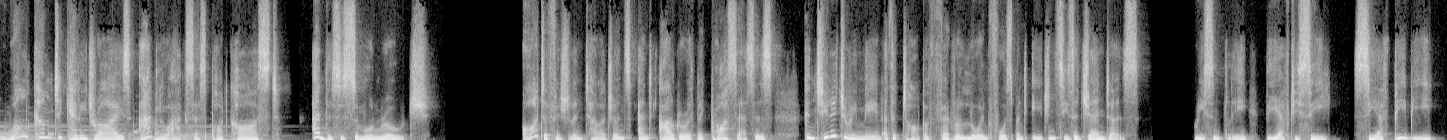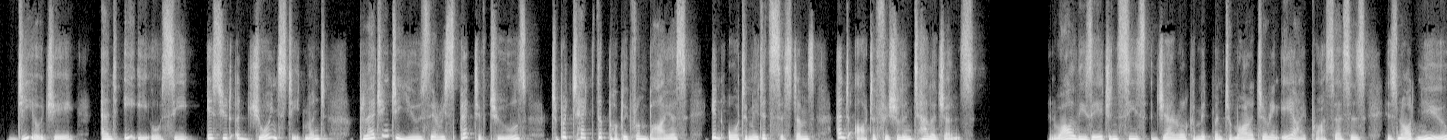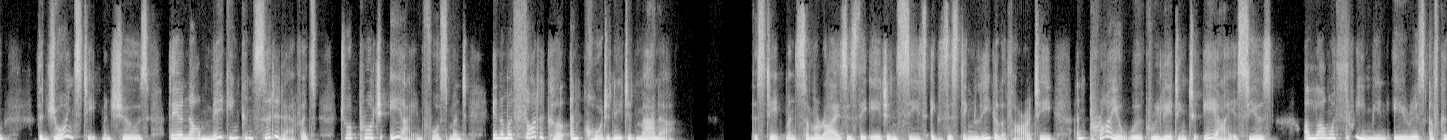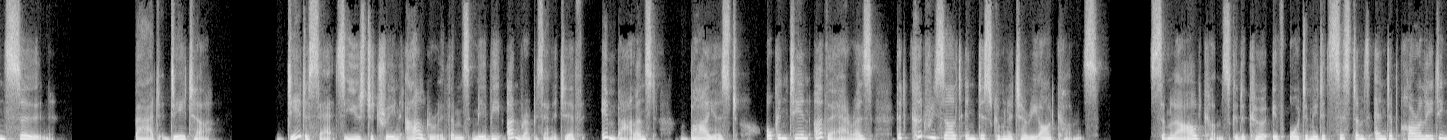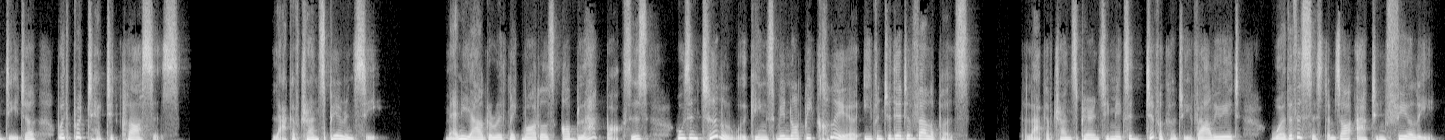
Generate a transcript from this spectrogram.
Welcome to Kelley Drye's AdLaw Access podcast, and this is Simone Roach. Artificial intelligence and algorithmic processes continue to remain at the top of federal law enforcement agencies' agendas. Recently, the FTC, CFPB, DOJ, and EEOC issued a joint statement pledging to use their respective tools to protect the public from bias in automated systems and artificial intelligence. And while these agencies' general commitment to monitoring AI processes is not new, the joint statement shows they are now making concerted efforts to approach AI enforcement in a methodical and coordinated manner. The statement summarizes the agency's existing legal authority and prior work relating to AI issues along with three main areas of concern. Bad data. Datasets used to train algorithms may be unrepresentative, imbalanced, biased, or contain other errors that could result in discriminatory outcomes. Similar outcomes could occur if automated systems end up correlating data with protected classes. Lack of transparency. Many algorithmic models are black boxes whose internal workings may not be clear even to their developers. The lack of transparency makes it difficult to evaluate whether the systems are acting fairly.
